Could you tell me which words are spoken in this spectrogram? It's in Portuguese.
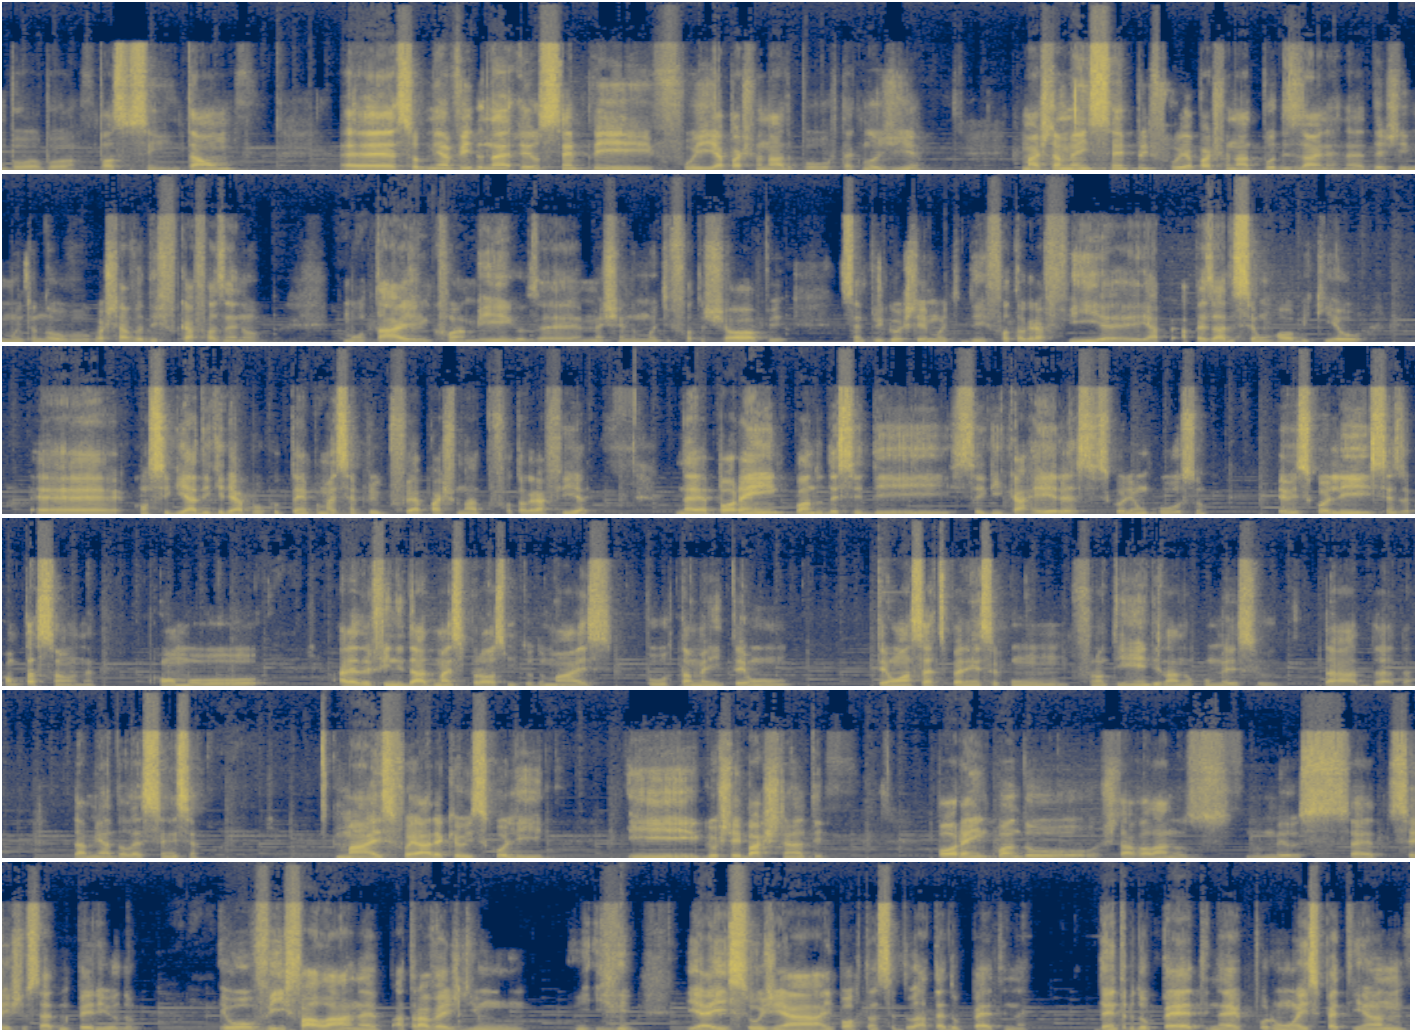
Boa, boa. Posso sim. Então, é, sobre minha vida, né? Eu sempre fui apaixonado por tecnologia, mas também sempre fui apaixonado por designer, né? Desde muito novo, gostava de ficar fazendo montagem com amigos, é, mexendo muito em Photoshop. Sempre gostei muito de fotografia e apesar de ser um hobby que eu é, consegui adquirir há pouco tempo, mas sempre fui apaixonado por fotografia. Né? Porém, quando decidi seguir carreiras, escolher um curso, eu escolhi ciência da computação, né? Como área de afinidade mais próxima e tudo mais, por também ter um ter uma certa experiência com front-end lá no começo da, da, da, da minha adolescência, mas foi a área que eu escolhi e gostei bastante. Porém, quando estava lá nos, no meu set, sexto, sétimo período, eu ouvi falar, né, através de um. E, e aí surge a, importância do, até do PET, né? Dentro do PET, né, por um ex-petiano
